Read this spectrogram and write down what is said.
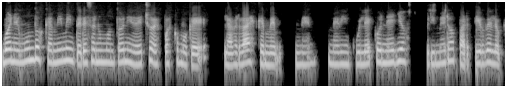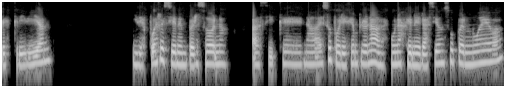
bueno, en mundos que a mí me interesan un montón y de hecho después como que la verdad es que me, me, vinculé con ellos primero a partir de lo que escribían y después recién en persona. Así que nada, eso por ejemplo, nada, es una generación súper nueva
